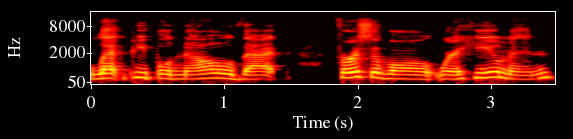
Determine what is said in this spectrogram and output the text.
let people know that, first of all, we're human,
